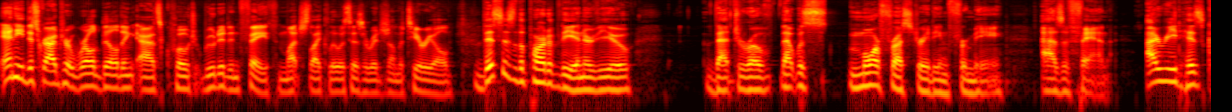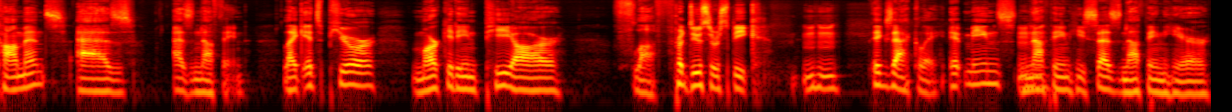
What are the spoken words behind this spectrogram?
And he described her world building as, quote, rooted in faith, much like Lewis's original material. This is the part of the interview that drove, that was more frustrating for me as a fan. I read his comments as as nothing. Like it's pure marketing, PR, fluff. Producer speak. Mm-hmm. Exactly. It means mm-hmm. nothing. He says nothing here.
